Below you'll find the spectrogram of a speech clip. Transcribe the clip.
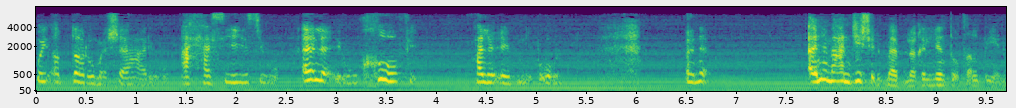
ويقدروا مشاعري وأحاسيسي وقلقي وخوفي على ابني بول. أنا أنا ما عنديش المبلغ اللي أنتوا طالبينه.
